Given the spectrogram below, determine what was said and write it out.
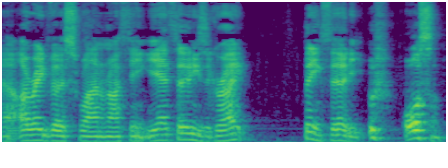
Uh, I read verse 1 and I think, yeah, 30s are great. Being 30, oof, awesome.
